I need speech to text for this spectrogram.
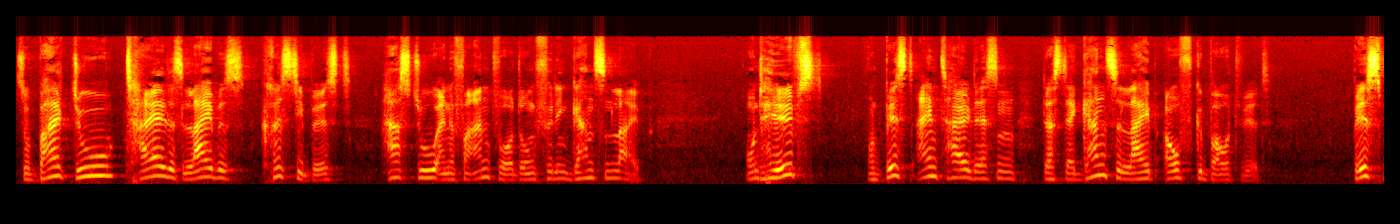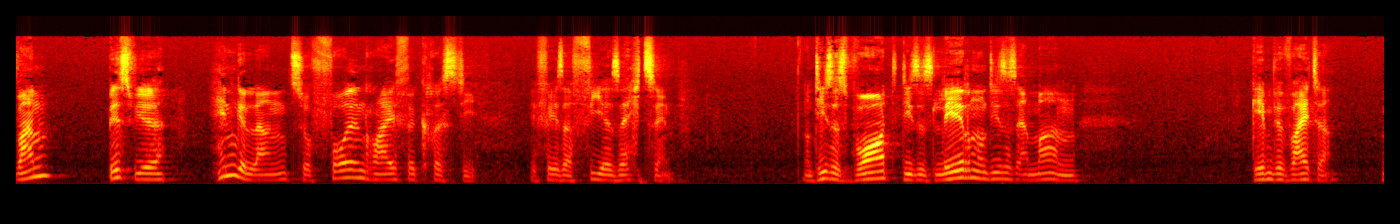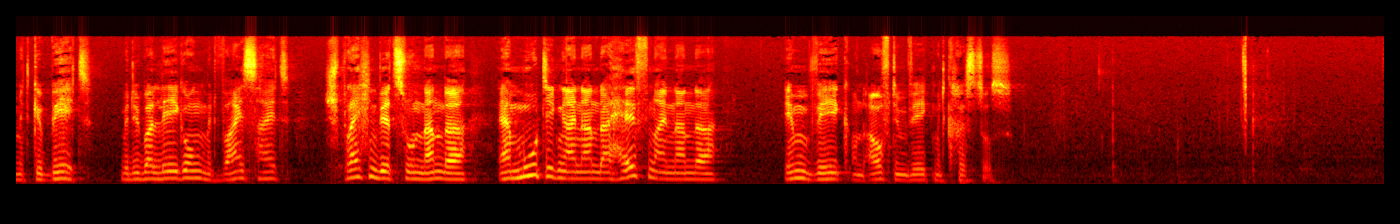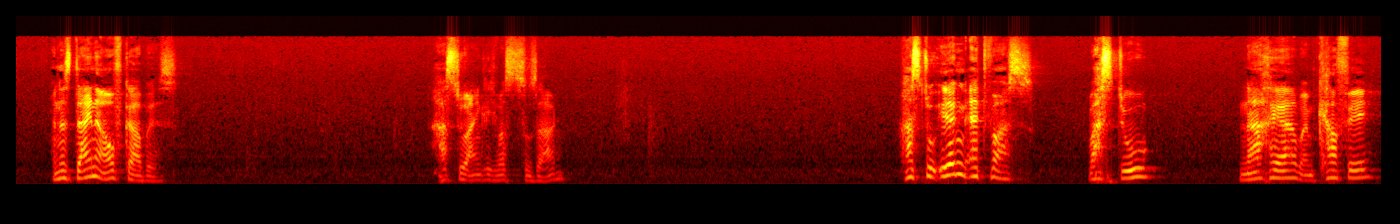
Sobald du Teil des Leibes Christi bist, hast du eine Verantwortung für den ganzen Leib und hilfst und bist ein Teil dessen, dass der ganze Leib aufgebaut wird. Bis wann? Bis wir hingelangen zur vollen Reife Christi. Epheser 4, 16. Und dieses Wort, dieses Lehren und dieses Ermahnen geben wir weiter mit Gebet, mit Überlegung, mit Weisheit. Sprechen wir zueinander, ermutigen einander, helfen einander im Weg und auf dem Weg mit Christus. Wenn es deine Aufgabe ist, Hast du eigentlich was zu sagen? Hast du irgendetwas, was du nachher beim Kaffee,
